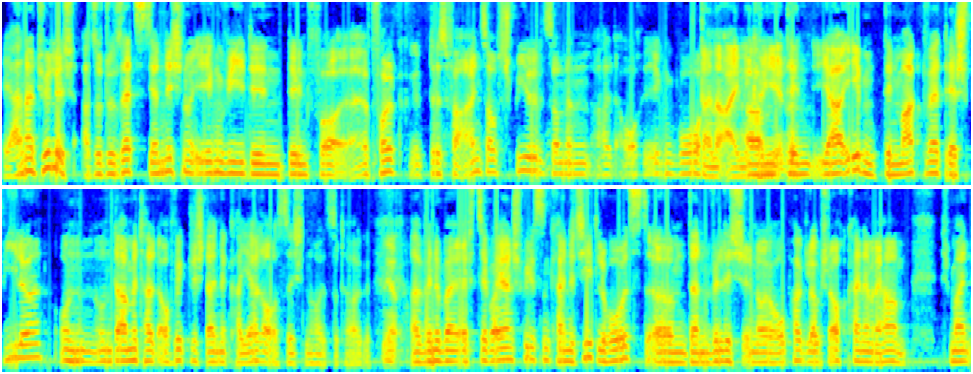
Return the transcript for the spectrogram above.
ja, natürlich. Also du setzt ja nicht nur irgendwie den, den Erfolg des Vereins aufs Spiel, sondern halt auch irgendwo deine eigene ähm, Karriere. Den, ja, eben, den Marktwert der Spiele und, und damit halt auch wirklich deine Karriereaussichten heutzutage. Ja. Also wenn du bei FC Bayern spielst und keine Titel holst, ähm, dann will ich in Europa, glaube ich, auch keiner mehr haben. Ich meine,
